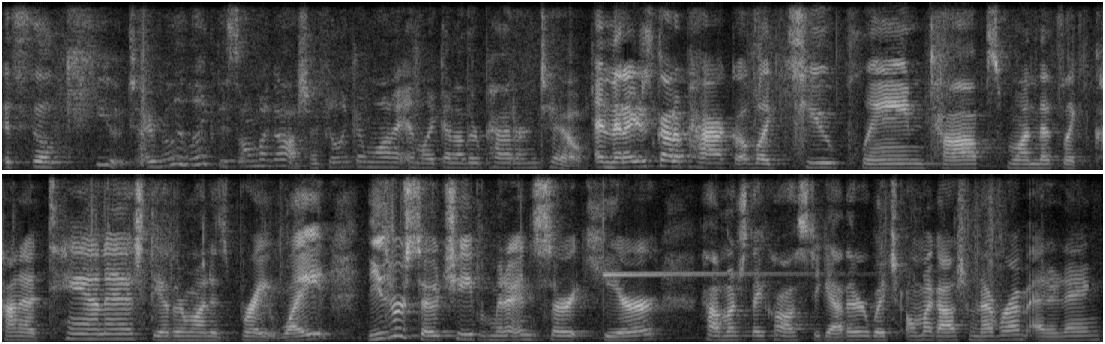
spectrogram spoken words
it's still cute. I really like this. Oh my gosh, I feel like I want it in like another pattern too. And then I just got a pack of like two plain tops, one that's like kind of tannish, the other one is bright white. These were so cheap. I'm gonna insert here how much they cost together, which, oh my gosh, whenever I'm editing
